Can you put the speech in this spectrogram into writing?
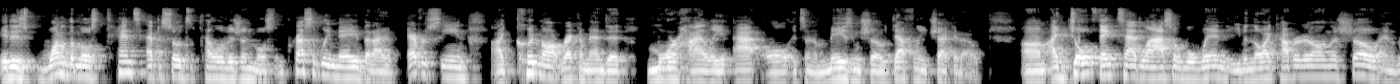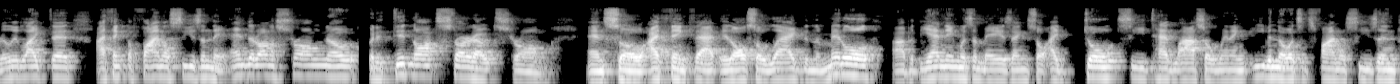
It is one of the most tense episodes of television most impressively made that i have ever seen. I could not recommend it more highly at all. It's an amazing show. Definitely check it out um, I don't think Ted Lasso will win, even though I covered it on the show and really liked it. I think the final season they ended on a strong note, but it did not start out strong. And so I think that it also lagged in the middle, uh, but the ending was amazing. So I don't see Ted Lasso winning, even though it's its final season.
